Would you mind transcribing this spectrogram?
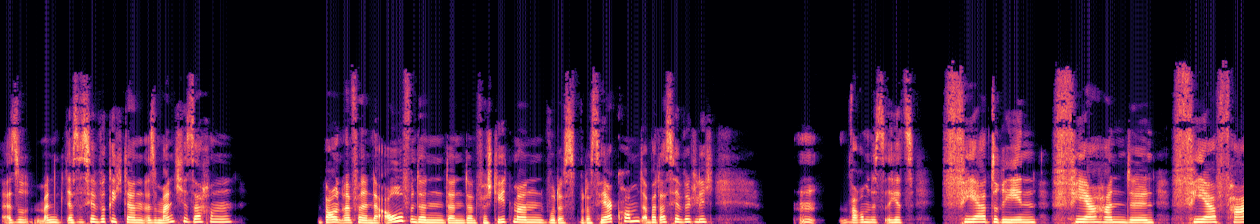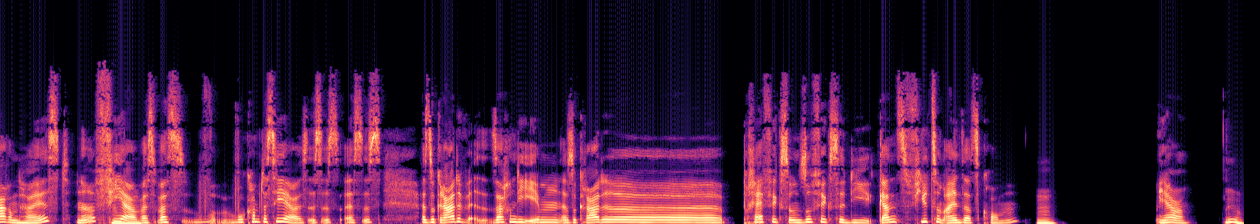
also man, das ist ja wirklich dann, also manche Sachen bauen aufeinander auf und dann, dann, dann versteht man, wo das, wo das herkommt, aber das ja wirklich, warum das jetzt fair drehen, fair handeln, fair fahren heißt, ne? Fair, Mhm. was, was, wo, wo kommt das her? Es ist, es ist, es ist, also gerade Sachen, die eben, also gerade Präfixe und Suffixe, die ganz viel zum Einsatz kommen. Hm. Ja. Ja.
